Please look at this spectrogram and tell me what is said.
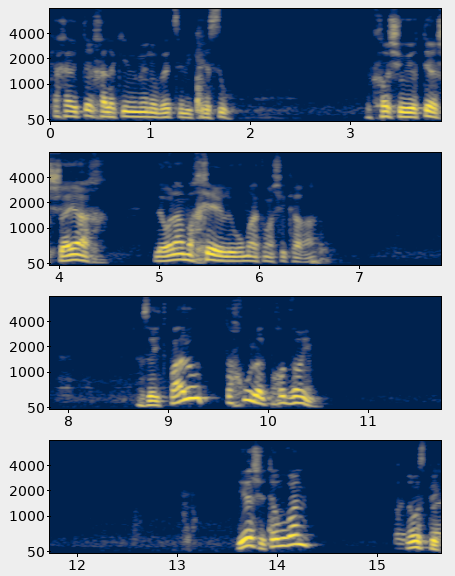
ככה יותר חלקים ממנו בעצם יקרסו. וככל שהוא יותר שייך לעולם אחר לעומת מה שקרה, אז ההתפעלות תחול על פחות דברים. יש, יותר מובן? לא מספיק.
